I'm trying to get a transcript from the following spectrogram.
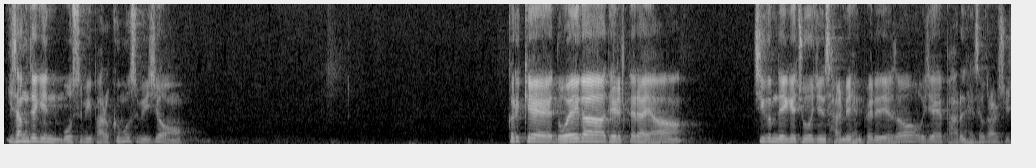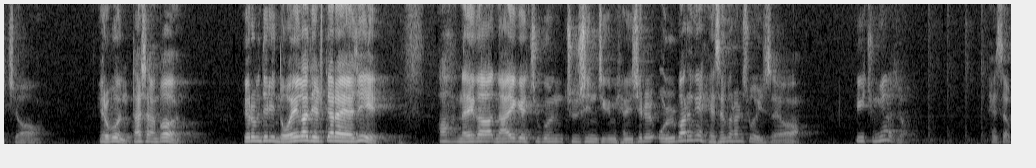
이상적인 모습이 바로 그 모습이죠. 그렇게 노예가 될 때라야 지금 내게 주어진 삶의 형편에 대해서 이제 바른 해석을 할 수 있죠. 여러분, 다시 한번 여러분들이 노예가 될 때라야지 아, 내가 나에게 죽은 주신 지금 현실을 올바르게 해석을 할 수가 있어요. 이게 중요하죠. 해석.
